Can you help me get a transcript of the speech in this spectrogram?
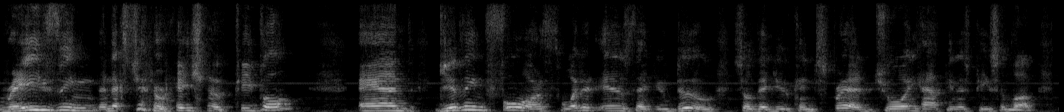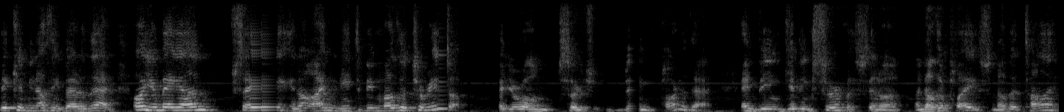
raising the next generation of people and giving forth what it is that you do so that you can spread joy, happiness, peace, and love. There can be nothing better than that. Oh, you may say, you know, I need to be Mother Teresa, but your own search being part of that and being giving service in a, another place, another time.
